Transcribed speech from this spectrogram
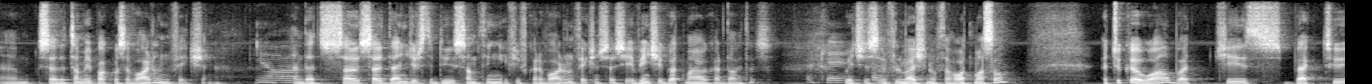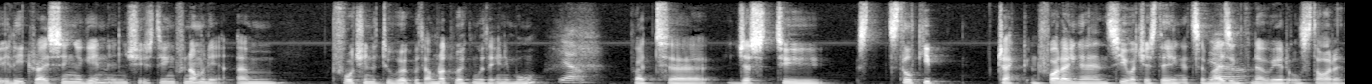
um, so the tummy bug was a viral infection Yeah. and that's so so dangerous to do something if you've got a viral infection so she eventually got myocarditis okay. which is Oh. inflammation of the heart muscle. It took her a while, but she's back to elite racing again, and she's doing phenomenally. I'm fortunate to work with her. I'm not working with her anymore, Yeah. but uh, just to s- still keep track and following her and see what she's doing. It's amazing Yeah. to know where it all started.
